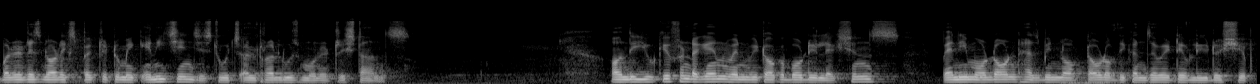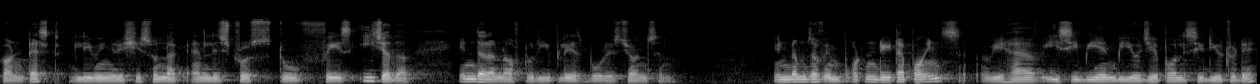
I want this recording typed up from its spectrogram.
but it is not expected to make any changes to its ultra loose monetary stance. On the UK front, again, when we talk about the elections, Penny Mordaunt has been knocked out of the Conservative leadership contest, leaving Rishi Sunak and Liz Truss to face each other in the runoff to replace Boris Johnson. In terms of important data points, we have ECB and BOJ policy due today.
